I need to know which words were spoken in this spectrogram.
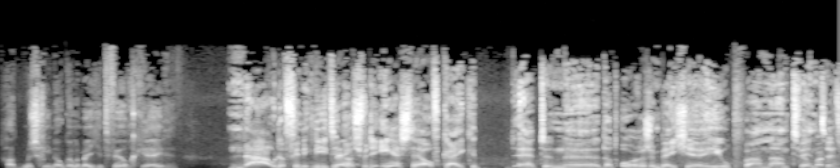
Had misschien ook wel een beetje te veel gekregen. Nou, dat vind ik niet. Nee? Als we de eerste helft kijken, hè, eh, dat Oris een beetje hielp aan, aan Twente. Maar,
